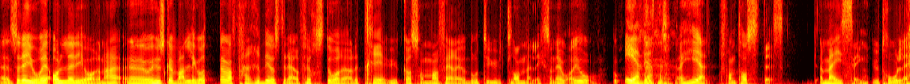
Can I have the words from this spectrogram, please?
Eh, Så det gjorde jeg alle de årene. Eh, Og jeg husker veldig godt da jeg var ferdig å studere. Første året jeg hadde tre uker sommerferie og dro til utlandet. liksom. Det var jo Evighet. helt fantastisk. Amazing. Utrolig.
